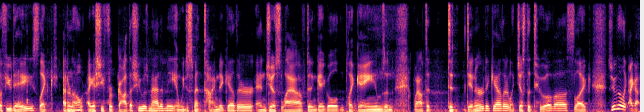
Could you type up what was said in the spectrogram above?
a few days, like I don't know, I guess she forgot that she was mad at me, and we just spent time together and just laughed and giggled and played games and went out to, to dinner together, like just the two of us. Like so, even though like I got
